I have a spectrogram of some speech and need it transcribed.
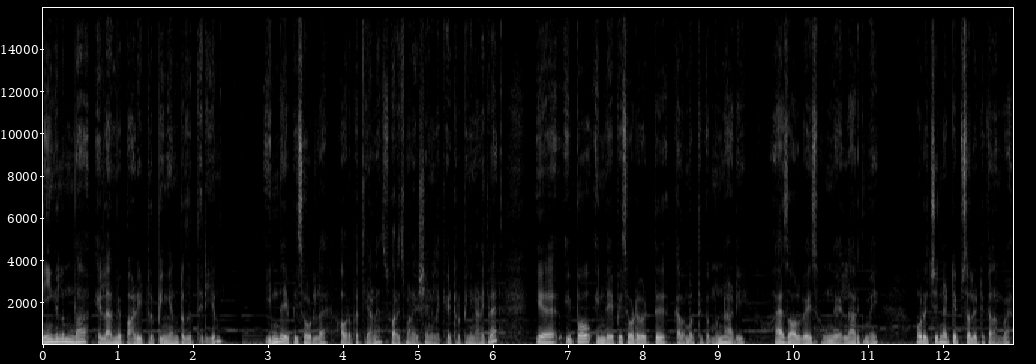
நீங்களும் தான் எல்லாருமே பாடிட்டுருப்பீங்கன்றது தெரியும். இந்த எபிசோடில் அவரை பற்றியான சுவாரஸ்யமான விஷயங்களை கேட்டிருப்பீங்கன்னு நினைக்கிறேன். இப்போது இந்த எபிசோடை விட்டு கிளம்புறதுக்கு முன்னாடி ஆஸ் ஆல்வேஸ் உங்கள் எல்லாருக்குமே ஒரு சின்ன டிப் சொல்லிட்டு கிளம்புவேன்.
